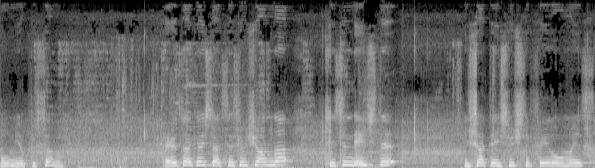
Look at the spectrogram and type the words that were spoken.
Oğlum yapışsana. Evet arkadaşlar sesim şu anda kesin değişti. İnşaat değişmiştir. Fail olmayız.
